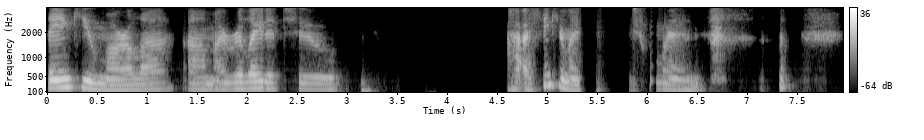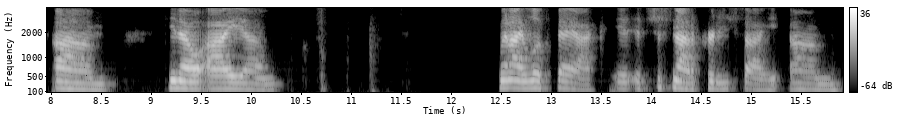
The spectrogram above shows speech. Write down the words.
thank you, Marla. Um, I related to, I think you're my twin. um, you know, I, um, when I look back, it, it's just not a pretty sight. Um,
